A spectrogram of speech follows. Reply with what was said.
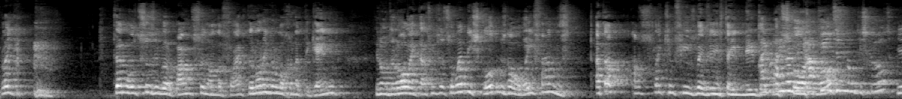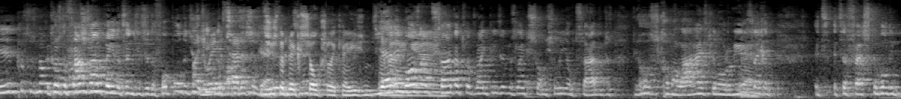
like, them ultras who were bouncing on the flag, they're not even looking at the game. You know, they're all like that. So when they scored, there was no away fans. I, thought, I was like confused maybe if they knew I, that I what remember score the it didn't know they scored. Yeah, Because there's no because the fans aren't paying attention to the football, they're just By the way, the the terrace It's just a big social occasion. Yeah, type it was yeah, outside. That's what right is. It was like socially outside. They just they all just come alive. You know what I mean? It's like a, it's it's a festival. They,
